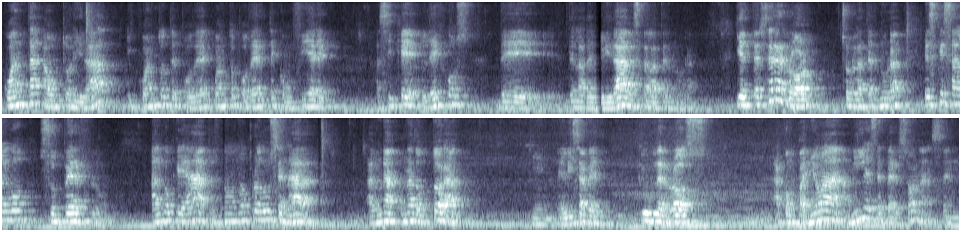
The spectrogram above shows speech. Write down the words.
cuánta autoridad y cuánto, poder, cuánto poder te confiere. Así que lejos de, la debilidad está la ternura. Y el tercer error sobre la ternura es que es algo superfluo algo que, ah, pues no, no produce nada. Una, una doctora, Elizabeth Kubler-Ross, acompañó a, miles de personas en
